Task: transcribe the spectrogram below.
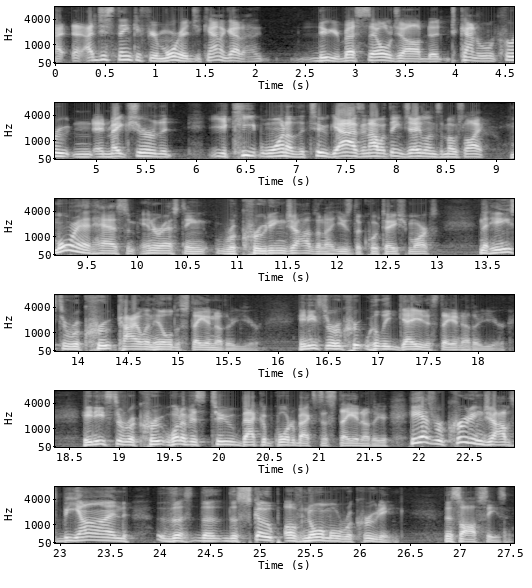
I, I just think if you're Moorhead, you kind of got to do your best sell job to, to kind of recruit and, and make sure that you keep one of the two guys. And I would think Jalen's the most likely. Moorhead has some interesting recruiting jobs, and I use the quotation marks, that he needs to recruit Kylan Hill to stay another year. He needs to recruit Willie Gay to stay another year. He needs to recruit one of his two backup quarterbacks to stay another year. He has recruiting jobs beyond the, the, the scope of normal recruiting this offseason.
